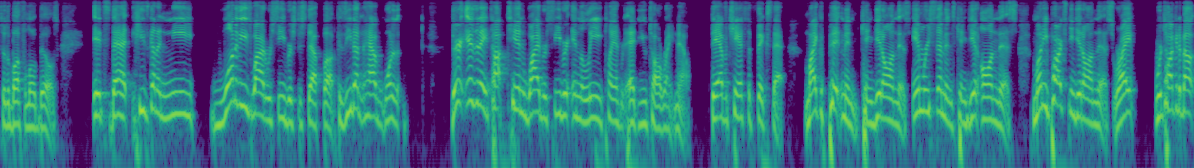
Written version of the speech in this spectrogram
to the Buffalo Bills. It's that he's going to need one of these wide receivers to step up because he doesn't have one of the. There isn't a top 10 wide receiver in the league playing at Utah right now. They have a chance to fix that. Mycah Pittman can get on this. Emery Simmons can get on this. Money Parks can get on this, right? We're talking about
